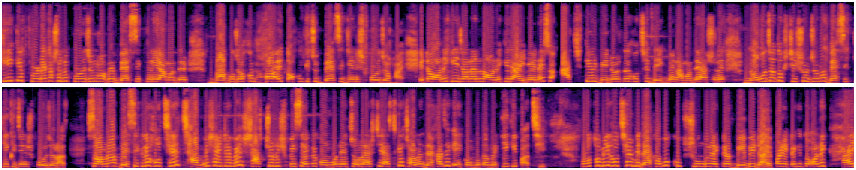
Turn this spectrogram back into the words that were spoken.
কি কি প্রোডাক্ট আসলে প্রয়োজন হবে? বেসিকলি আমাদের বাবু যখন হয়, তখন কিছু বেসিক জিনিস প্রয়োজন হয়। এটা অনেকেই জানেন না, অনেকের আইডিয়া নেই। সো আজকের ভিডিওতে হচ্ছে দেখবেন আমাদের আসলে নবজাতক শিশুর জন্য বেসিক কি কি জিনিস প্রয়োজন আছে। সো আমরা বেসিকলি হচ্ছে ছাব্বিশ আইটেমের সাতচল্লিশ পিসে একটা কম্বো নিয়ে চলে আসছি। আজকে চলেন দেখা যাক এই কম্বোতে আমরা কি কি পাচ্ছি। প্রথমেই হচ্ছে আমি দেখাবো খুব সুন্দর একটা বেবি ডাইপার এটা কিন্তু অনেক হাই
